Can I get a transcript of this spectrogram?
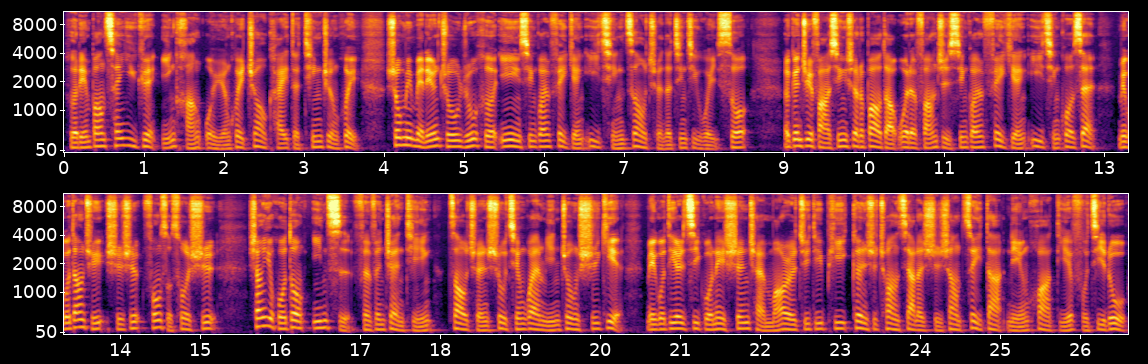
和联邦参议院银行委员会召开的听证会，说明美联储如何因应新冠肺炎疫情造成的经济萎缩。而根据法新社的报道，为了防止新冠肺炎疫情扩散，美国当局实施封锁措施。商业活动因此纷纷暂停，造成数千万民众失业。美国第二季国内生产毛额 GDP 更是创下了史上最大年化跌幅纪录。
